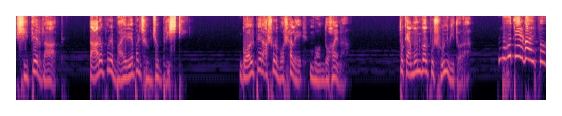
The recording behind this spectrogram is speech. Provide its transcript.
শীতের রাত তার উপরে বাইরে আবার ঝুপঝুপ বৃষ্টি। গল্পের আসর বসালে মন্দ হয় না। তো কেমন গল্প শুনবি তোরা? ভূতের গল্প।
